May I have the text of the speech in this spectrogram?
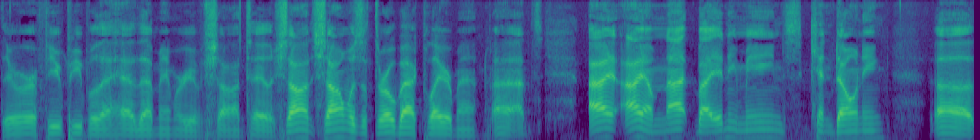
there were a few people that had that memory of Sean Taylor. Sean Sean was a throwback player, man. I I, I am not by any means condoning uh,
